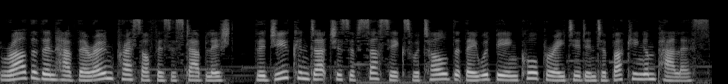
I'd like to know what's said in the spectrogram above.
Rather than have their own press office established, the Duke and Duchess of Sussex were told that they would be incorporated into Buckingham Palace.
